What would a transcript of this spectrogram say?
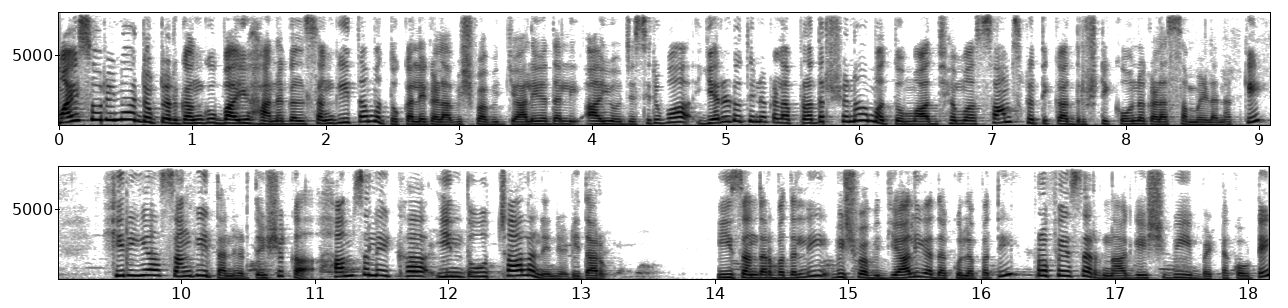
ಮೈಸೂರಿನ ಡಾಕ್ಟರ್ ಗಂಗೂಬಾಯಿ ಹಾನಗಲ್ ಸಂಗೀತ ಮತ್ತು ಕಲೆಗಳ ವಿಶ್ವವಿದ್ಯಾಲಯದಲ್ಲಿ ಆಯೋಜಿಸಿರುವ ಎರಡು ದಿನಗಳ ಪ್ರದರ್ಶನ ಮತ್ತು ಮಾಧ್ಯಮ ಸಾಂಸ್ಕೃತಿಕ ದೃಷ್ಟಿಕೋನಗಳ ಸಮ್ಮೇಳನಕ್ಕೆ ಹಿರಿಯ ಸಂಗೀತ ನಿರ್ದೇಶಕ ಹಂಸಲೇಖ ಇಂದು ಚಾಲನೆ ನೀಡಿದರು. ಈ ಸಂದರ್ಭದಲ್ಲಿ ವಿಶ್ವವಿದ್ಯಾಲಯದ ಕುಲಪತಿ ಪ್ರೊಫೆಸರ್ ನಾಗೇಶ್ ವಿ ಬೆಟ್ಟಕೋಟೆ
